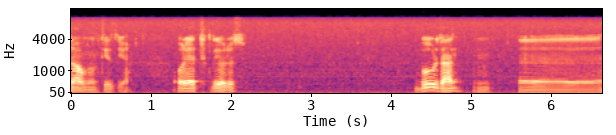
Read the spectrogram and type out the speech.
download yazıyor. Oraya tıklıyoruz. Buradan eee,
